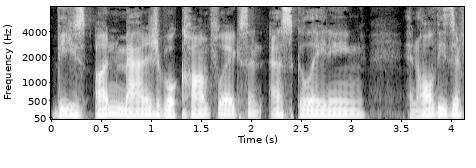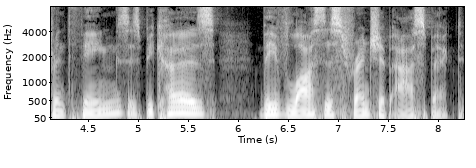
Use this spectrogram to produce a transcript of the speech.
these unmanageable conflicts and escalating and all these different things is because they've lost this friendship aspect.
